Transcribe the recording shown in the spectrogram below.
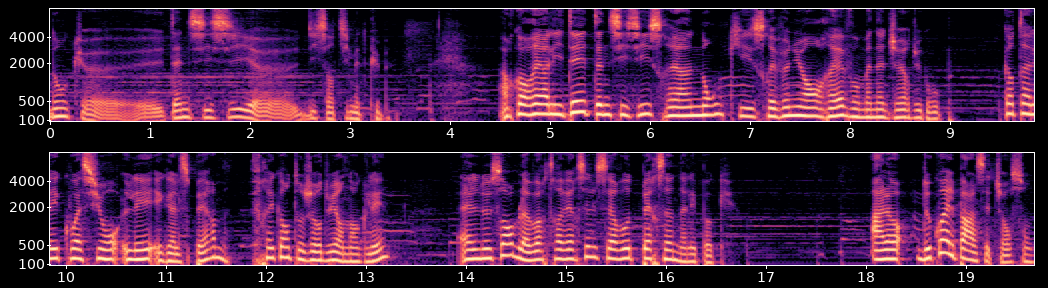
Donc euh, 10 cc 10 cm3. Alors qu'en réalité, 10 cc serait un nom qui serait venu en rêve au manager du groupe. Quant à l'équation lait égale sperme, fréquente aujourd'hui en anglais, elle ne semble avoir traversé le cerveau de personne à l'époque. Alors, de quoi elle parle cette chanson?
